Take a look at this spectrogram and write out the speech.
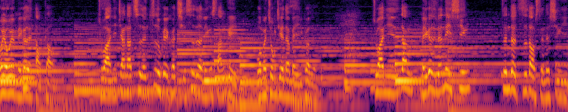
我也为每个人祷告，主啊，你将那赐人智慧和启示的灵赏给我们中间的每一个人。主啊，你让每个人的内心真的知道神的心意。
